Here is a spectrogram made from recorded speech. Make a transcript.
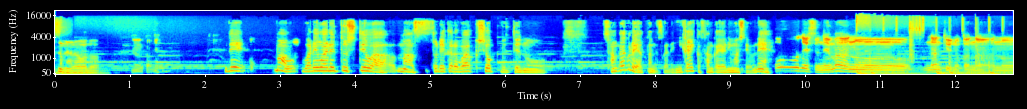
その なるほど。なんかね。で、まあ、我々としては、まあ、それからワークショップっていうのを3回ぐらいやったんですかね。2回か3回やりましたよね。そうですね、まあ、あの、なんていうのかな、あの、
